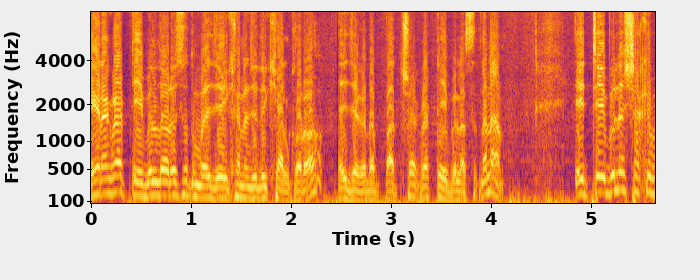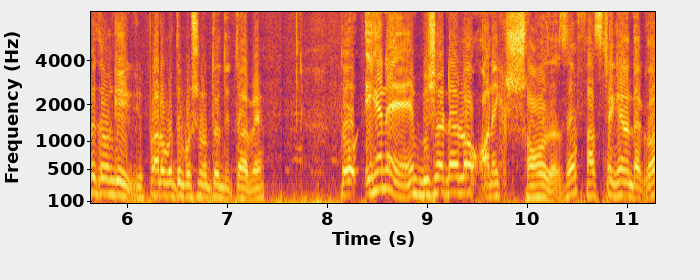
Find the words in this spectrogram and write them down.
এখানে একটা টেবিল ধরেছে তোমরা যে এখানে যদি খেয়াল করো, এই জায়গাটা পাচ্ছ, একটা টেবিল আছে, তাই না? এই টেবিলের সাক্ষেপে তোমাকে পরবর্তী প্রশ্ন উত্তর দিতে হবে। তো এখানে বিষয়টা হলো অনেক সহজ আছে। ফার্স্ট এখানে দেখো,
